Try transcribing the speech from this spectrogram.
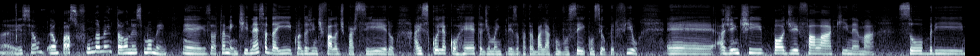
É, esse é um, é um passo fundamental nesse momento. É, exatamente. E nessa daí, quando a gente fala de parceiro, a escolha correta de uma empresa para trabalhar com você e com seu perfil, é, a gente pode falar aqui, né, Mar, sobre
